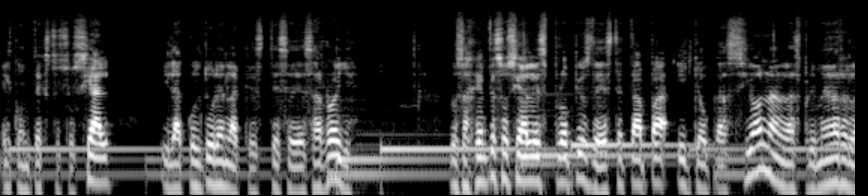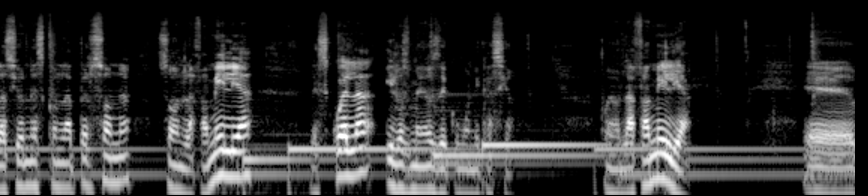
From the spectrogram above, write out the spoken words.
el contexto social y la cultura en la que éste se desarrolle. Los agentes sociales propios de esta etapa y que ocasionan las primeras relaciones con la persona son la familia, la escuela y los medios de comunicación. Bueno, la familia. Eh,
